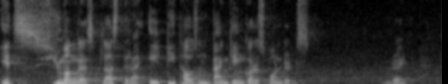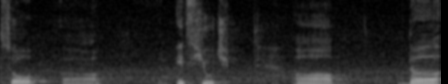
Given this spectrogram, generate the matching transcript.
It's humongous. Plus, there are 80,000 banking correspondents. Right? So uh, it's huge. Uh, the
